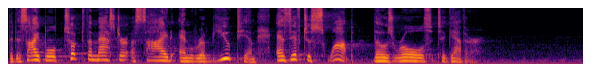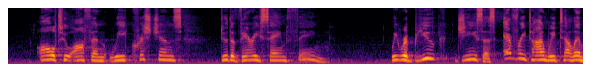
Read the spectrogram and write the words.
the disciple took the master aside and rebuked him as if to swap those roles together. All too often, we Christians do the very same thing. We rebuke Jesus every time we tell him,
